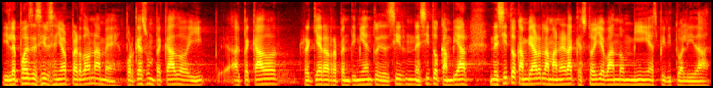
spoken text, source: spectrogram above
Y le puedes decir, Señor, perdóname, porque es un pecado y al pecado requiere arrepentimiento y decir, necesito cambiar, necesito cambiar la manera que estoy llevando mi espiritualidad,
